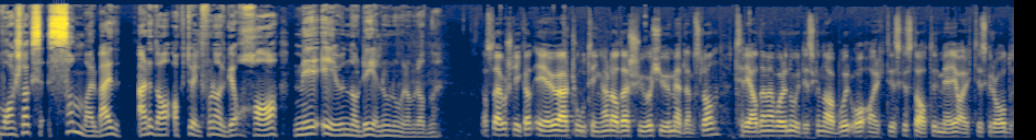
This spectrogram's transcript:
Hva slags samarbeid er det da aktuelt for Norge å ha med EU når det gjelder nordområdene? Altså det er jo slik at EU er to ting her. da. Det er 27 medlemsland. Tre av dem er våre nordiske naboer og arktiske stater med i Arktisk råd.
